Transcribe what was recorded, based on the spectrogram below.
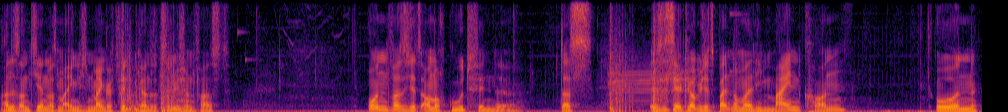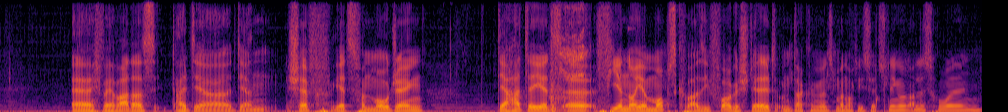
Alles an Tieren, was man eigentlich in Minecraft finden kann, so ziemlich schon fast. Und was ich jetzt auch noch gut finde, dass... Es ist ja, glaube ich, jetzt bald nochmal die Minecon. Und... Äh, wer war das? Halt der, der Chef jetzt von Mojang der hat ja jetzt äh, vier neue Mobs quasi vorgestellt. Und da können wir uns mal noch die Setzlinge und alles holen.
